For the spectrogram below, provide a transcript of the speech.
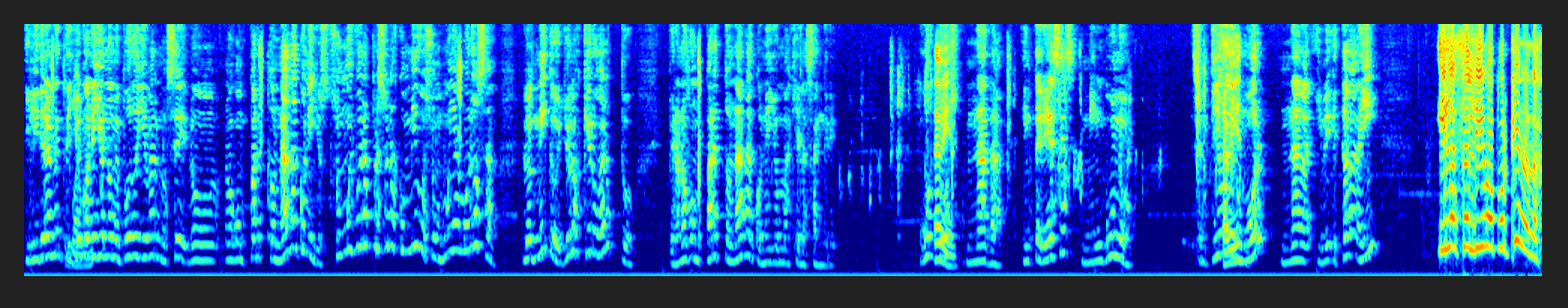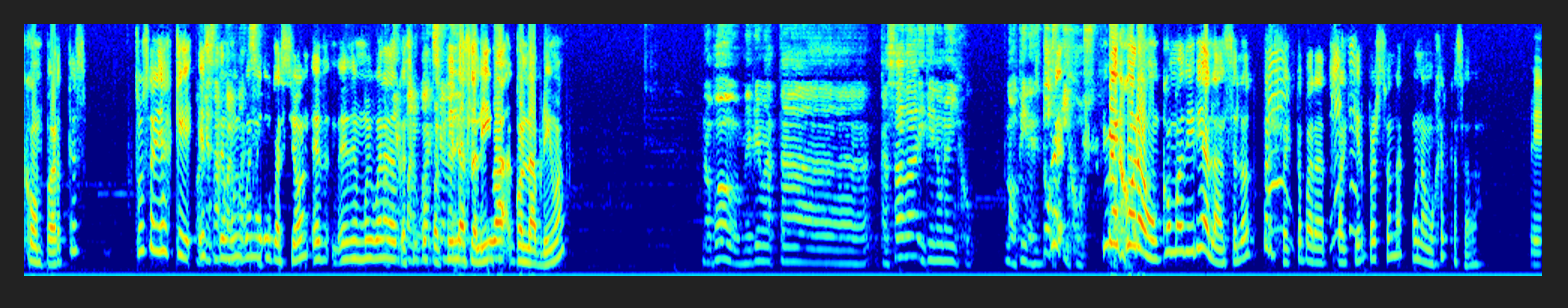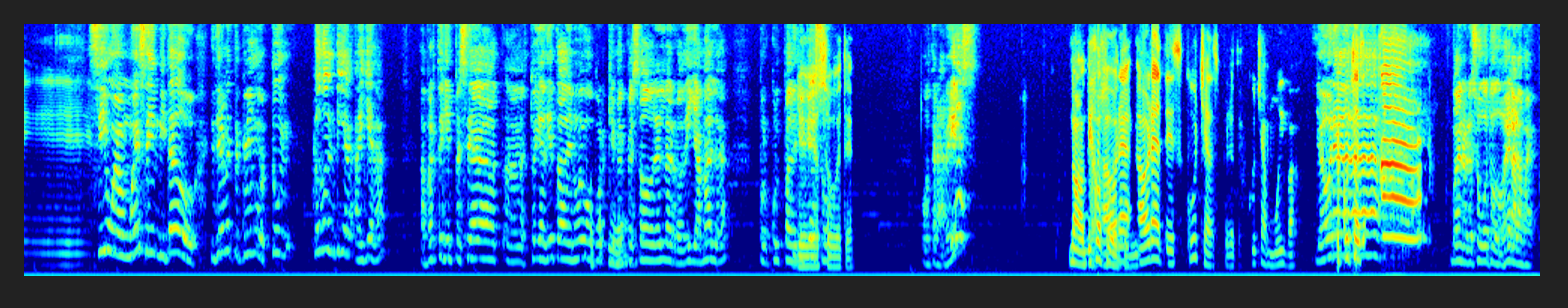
Y literalmente yo con ellos no me puedo llevar, no sé, no, no comparto nada con ellos. Son muy buenas personas conmigo, son muy amorosas, lo admito, yo los quiero harto, pero no comparto nada con ellos más que la sangre. Gustos, nada. Intereses, ninguno. Sentido del humor, nada. Y me- estaba ahí, ¿Y la saliva por qué no las compartes? ¿Tú sabías que Porque es de muy buena educación? Es, es de muy buena Porque educación compartir la saliva con la prima? no puedo, mi prima está casada y tiene un hijo. No, tienes dos hijos. Mejor aún, como diría Lancelot, perfecto para cualquier persona, una mujer casada. Eh, Sí, weón, me hubiese invitado. Literalmente te digo, estuve todo el día allá. Aparte que empecé a, a- Estoy a dieta de nuevo porque me empezó a doler la rodilla mala por culpa de yo, mi yo peso. súbete. ¿Otra vez? No, dijo Ahora, sobre. ahora te escuchas, pero te escuchas muy bajo. Y ahora. escuchas? Bueno, le subo todo, era la weá.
